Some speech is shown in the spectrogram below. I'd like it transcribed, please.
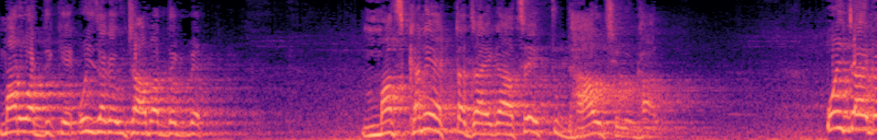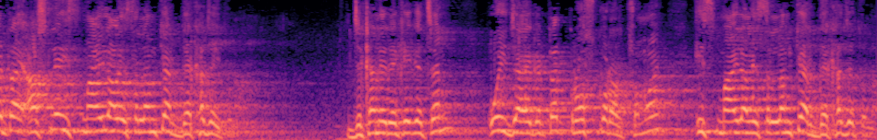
মারোয়ার দিকে, ওই জায়গায় উঠে আবার দেখবেন। মাঝখানে একটা জায়গা আছে, একটু ঢাল ছিল, ঢাল। ওই জায়গাটায় আসলে ইসমাইল আলাইসাল্লামকে আর দেখা যাইত না। যেখানে রেখে গেছেন, ওই জায়গাটা ক্রস করার সময় ইসমাইল আলাইসাল্লামকে আর দেখা যেত না।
